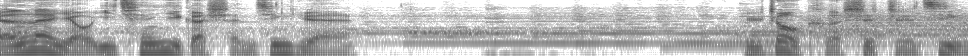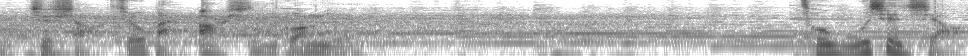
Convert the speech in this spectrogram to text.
人类有一千亿个神经元，宇宙可视直径至少九百二十亿光年。从无限小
